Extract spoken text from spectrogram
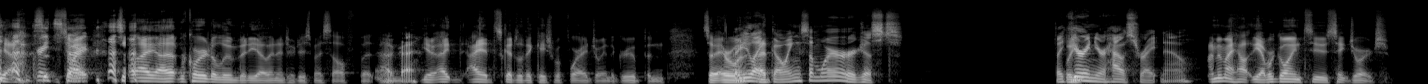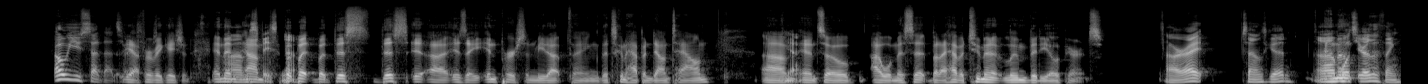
yeah great so, so I- start. so i uh, recorded a loom video and introduced myself but um, Okay. you know I, I had scheduled a vacation before i joined the group and so everyone. are you like I, going somewhere or just like Well, you're in your house right now? i'm in my house yeah we're going to st george Oh, you said that. Sorry, yeah for vacation and then I'm um, but, but but this this uh, is a in-person meetup thing that's going to happen downtown um, Yeah. and so i will miss it but i have a two minute loom video appearance All right, sounds good. Um, then- what's your other thing?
